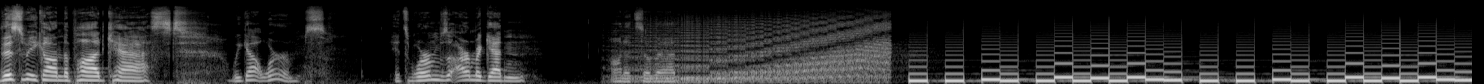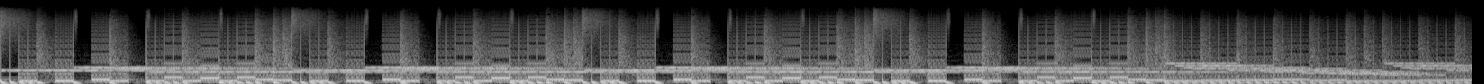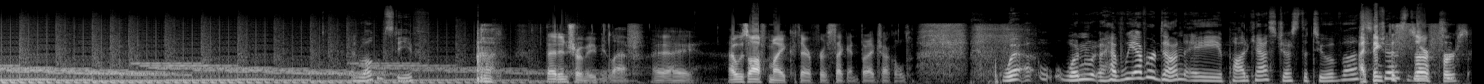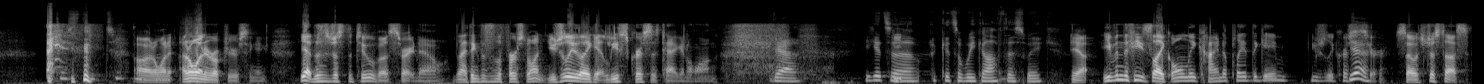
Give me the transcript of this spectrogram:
This week on the podcast, we got worms. It's Worms Armageddon oh, on It So Bad. That intro made me laugh. I, I I was off mic there for a second, but I chuckled. Wh- When have we ever done a podcast just the two of us? I think this is our two- first. just Oh, I don't want to. I don't want to interrupt your singing. Yeah, this is just the two of us right now. I think this is the first one. Usually, like at least Chris is tagging along. yeah, he gets a gets a week off this week. Yeah, even if he's like only kind of played the game, usually Chris Yeah. is here. So it's just us.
